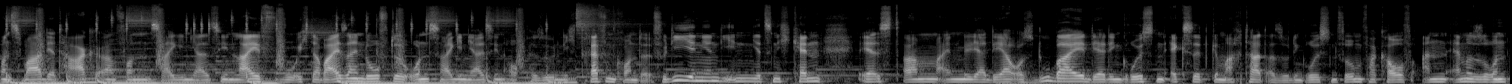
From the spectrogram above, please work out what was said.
Und zwar der Tag äh, von Saigin Yalcin Live, wo ich dabei sein durfte und Saigin Yalcin auch persönlich treffen konnte. Für diejenigen, die ihn jetzt nicht kennen, er ist ähm, ein Milliardär aus Dubai, der den größten Exit gemacht hat, also den größten Firmenverkauf an Amazon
